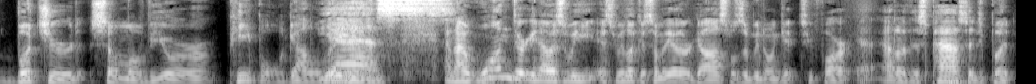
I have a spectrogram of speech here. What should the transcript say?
butchered some of your people, Galileans. Yes. And I wonder, you know, as we as we look at some of the other gospels, and we don't get too far uh, out of this passage, but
